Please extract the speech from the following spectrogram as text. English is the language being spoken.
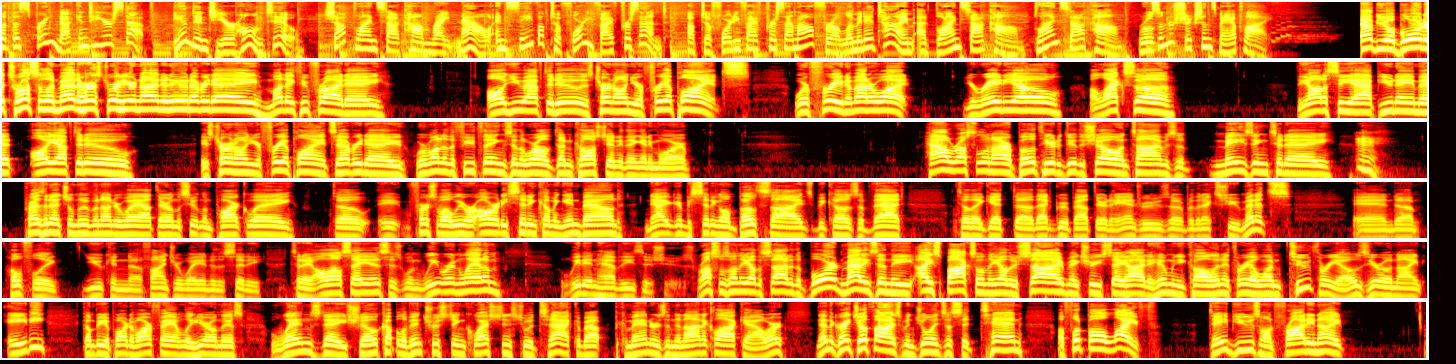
put the spring back into your step and into your home, too. Shop Blinds.com right now and save up to 45%. Up to 45% off for a limited time at Blinds.com. Blinds.com. Rules and restrictions may apply. Have you aboard? It's Russell and Medhurst. We're here 9 to noon every day, Monday through Friday. All you have to do is turn on your free appliance. We're free no matter what. Your radio, Alexa, the Audacy app, you name it. All you have to do is turn on your free appliance every day. We're one of the few things in the world that doesn't cost you anything anymore. Hal, Russell, and I are both here to do the show on time. It's amazing today. Presidential movement underway out there on the Suitland Parkway. So, eh, first of all, we were already sitting coming inbound. Now you're going to be sitting on both sides because of that until they get uh, that group out there to Andrews over the next few minutes. And uh, hopefully you can uh, find your way into the city today. All I'll say is, is when we were in Lanham, we didn't have these issues. Russell's on the other side of the board. Maddie's in the ice box on the other side. Make sure you say hi to him when you call in at 301 230 0980. Come be a part of our family here on this Wednesday show. A couple of interesting questions to attack about the Commanders in the 9 o'clock hour. Then the great Joe Theismann joins us at 10. A Football Life debuts on Friday night.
